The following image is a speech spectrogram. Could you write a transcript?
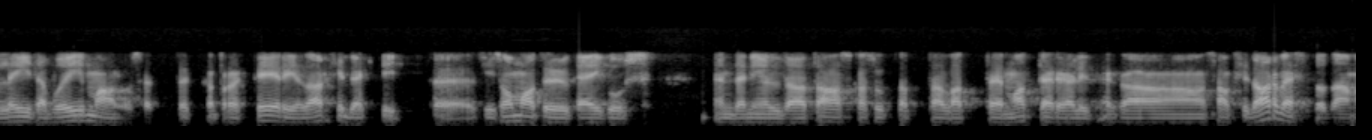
leida võimalus, et, et ka projekteerijad, arhitektid siis oma töö käigus nende nii-öelda taaskasutatavate materjalidega saaksid arvestada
